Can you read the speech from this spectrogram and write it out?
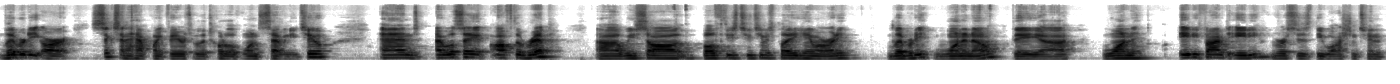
Liberty are six and a half point favorites with a total of 172. And I will say off the rip, uh, we saw both these two teams play a game already. Liberty one and zero. Oh. They uh, won 85 to 80 versus the Washington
